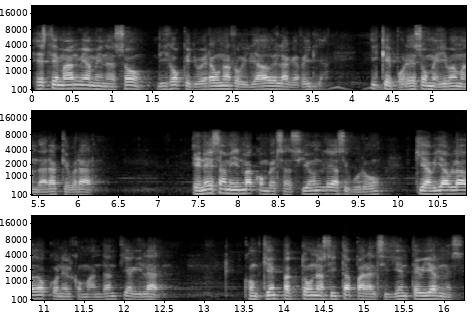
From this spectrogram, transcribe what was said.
Este man me amenazó, dijo que yo era un arrodillado de la guerrilla y que por eso me iba a mandar a quebrar. En esa misma conversación le aseguró que había hablado con el comandante Aguilar, con quien pactó una cita para el siguiente viernes,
